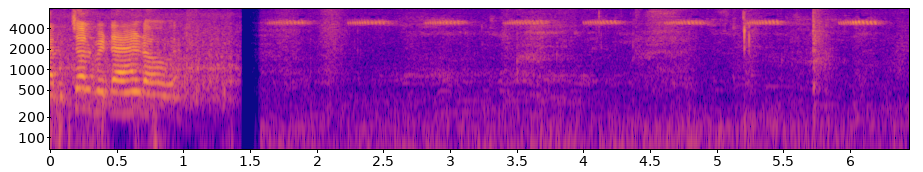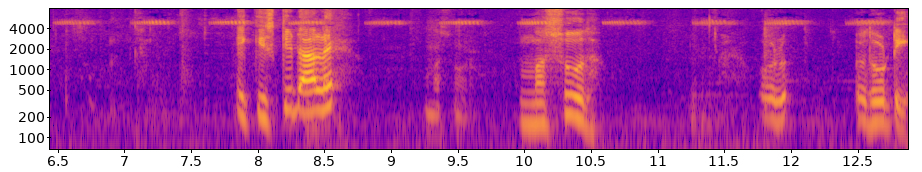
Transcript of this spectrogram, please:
સારું સારું ચલ બેટા હેડ હવે ये किसकी दाल है मसूर मसूर और रोटी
